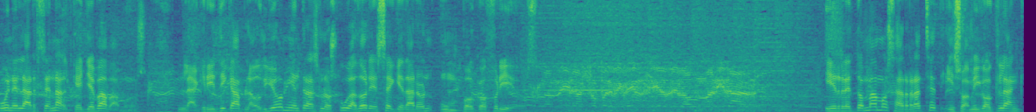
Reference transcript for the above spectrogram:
o en el arsenal que llevábamos. La crítica aplaudió mientras los jugadores se quedaron un poco fríos. Y retomamos a Ratchet y su amigo Clank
